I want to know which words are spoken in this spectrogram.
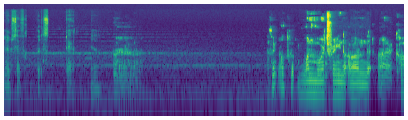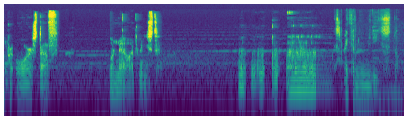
I also have to put a down. Yeah. Uh, I think I'll put one more train on the uh, copper ore stuff. For now, at least. Uh, uh, uh, uh. Let's make a mini stop.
